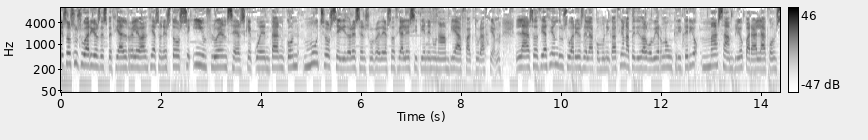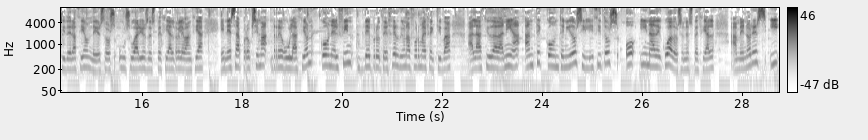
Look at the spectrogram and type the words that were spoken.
Esos usuarios de especial relevancia son estos influencers que cuentan con muchos seguidores en sus redes sociales y tienen una amplia facturación. La Asociación de Usuarios de la Comunicación ha pedido al Gobierno un criterio más amplio para la consideración de esos usuarios de especial relevancia en esa próxima regulación con el fin de proteger de una forma efectiva a la ciudadanía ante contenidos ilícitos o inadecuados, en especial a menores y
